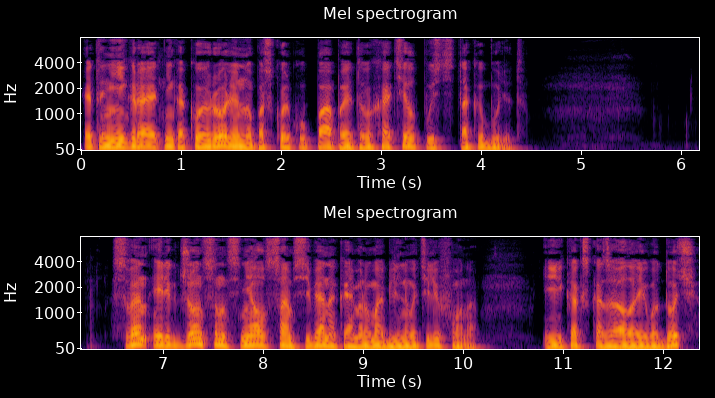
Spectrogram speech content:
это не играет никакой роли, но поскольку папа этого хотел, пусть так и будет. Свен Эрик Джонсон снял сам себя на камеру мобильного телефона. И, как сказала его дочь,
